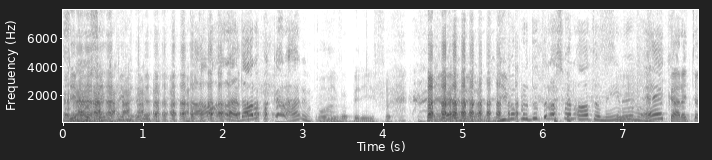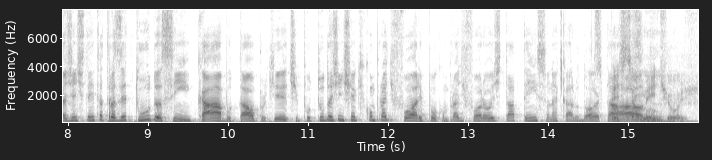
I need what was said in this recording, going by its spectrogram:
100% pirituba. Da hora, da hora pra caralho, pô. Viva a perifa. É, meu. Viva produto nacional também, né, mano? É, cara, então a gente tenta trazer tudo assim, cabo tal, porque, tipo, tudo a gente tinha que comprar de fora. E, pô, comprar de fora hoje tá tenso, né, cara? O dólar tá alto. Especialmente hoje.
